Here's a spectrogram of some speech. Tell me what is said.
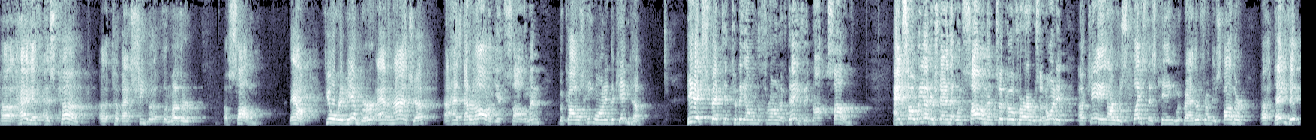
uh, Haggith has come uh, to Bathsheba, the mother of Solomon. Now, if you'll remember, Adonijah uh, has got an ought against Solomon because he wanted the kingdom. He expected to be on the throne of David, not Solomon. And so we understand that when Solomon took over or was anointed uh, king or was placed as king, rather, from his father uh, David,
